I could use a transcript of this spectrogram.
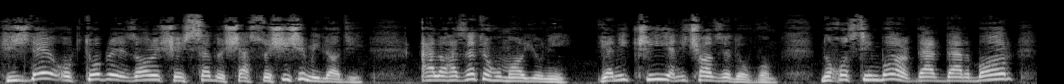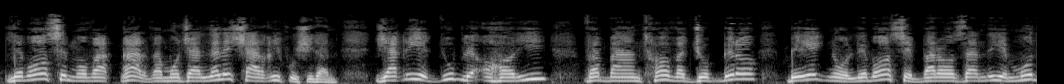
18 اکتبر 1666 میلادی. اعلی حضرت همایونی یعنی کی؟ یعنی چارلز دوم. نخستین بار در دربار لباس موقر و مجلل شرقی پوشیدن. یقی دوبل آهاری و بندها و جبه را به یک نوع لباس برازنده مد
